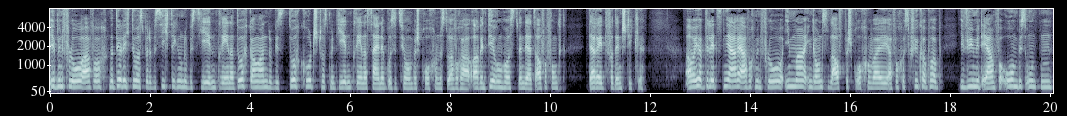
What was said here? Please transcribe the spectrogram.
ich bin Flo einfach, natürlich, du hast bei der Besichtigung, du bist jeden Trainer durchgegangen, du bist durchgerutscht, hast mit jedem Trainer seine Position besprochen, dass du einfach eine Orientierung hast, wenn der jetzt auffunkt, der redet von den Stickel. Aber ich habe die letzten Jahre einfach mit Flo immer im ganzen Lauf besprochen, weil ich einfach das Gefühl gehabt habe, ich will mit ihm von oben bis unten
